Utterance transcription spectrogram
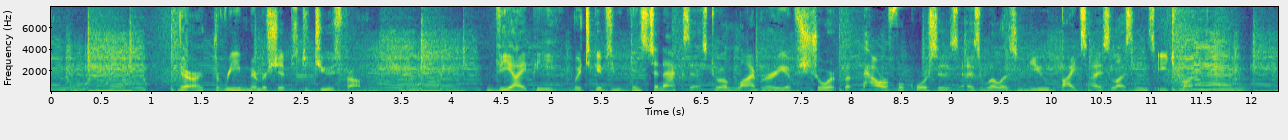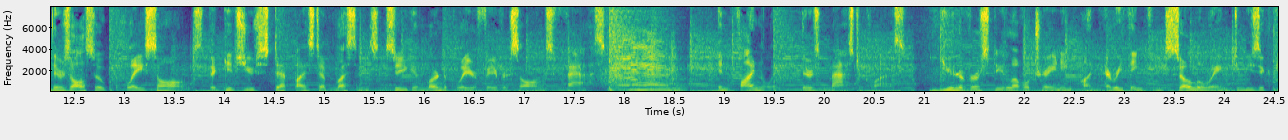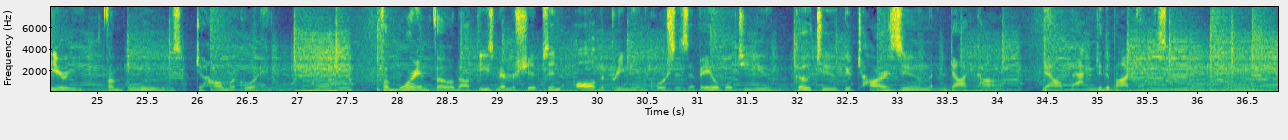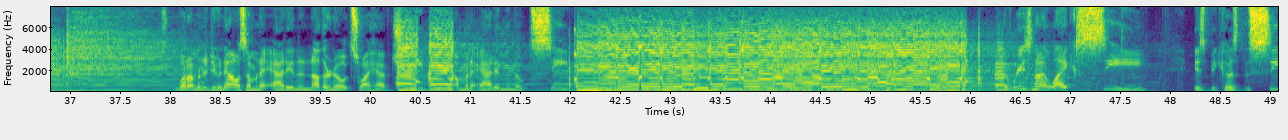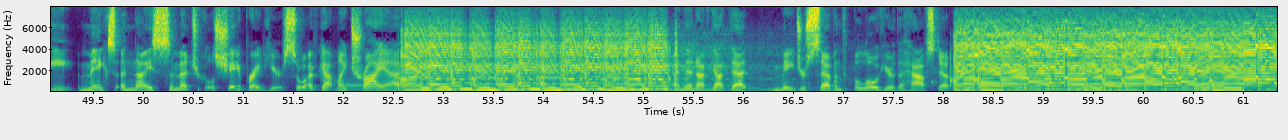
There are three memberships to choose from. VIP, which gives you instant access to a library of short but powerful courses as well as new bite sized lessons each month. There's also Play Songs that gives you step by step lessons so you can learn to play your favorite songs fast. And finally, there's Masterclass, university level training on everything from soloing to music theory, from blues to home recording. For more info about these memberships and all the premium courses available to you, go to guitarzoom.com. Now back to the podcast. What I'm going to do now is I'm going to add in another note. So I have G, B, I'm going to add in the note C. And the reason I like C is because the C makes a nice symmetrical shape right here. So I've got my triad, and then I've got that major seventh below here, the half step.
